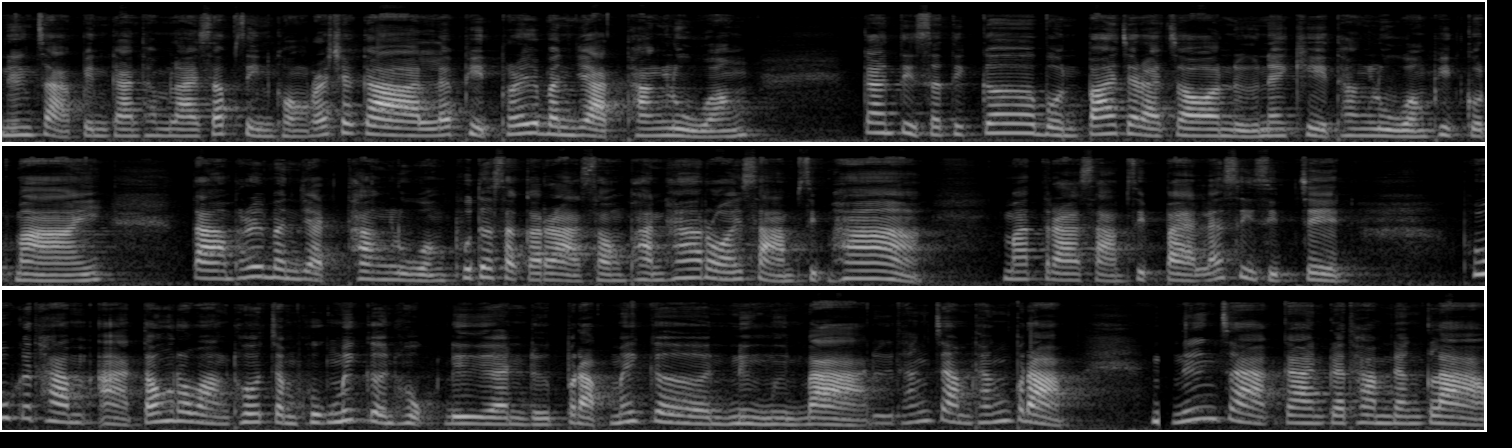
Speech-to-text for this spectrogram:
เนื่องจากเป็นการทำลายทรัพย์สินของราชการ และผิดพระราชบัญญัติทางหลวงการติดสติกเกอร์บนป้ายจราจรหรือในเขตทางหลวงผิดกฎหมาย ตามพระราชบัญญัติทางหลวงพุทธศักราช 2535 มาตรา 38 และ 47 ผู้กระทำอาจต้องระวังโทษจำคุกไม่เกิน 6 เดือน หรือปรับไม่เกิน 10,000 บาท หรือทั้งจำทั้งปรับ เนื่องจากการกระทำดังกล่าว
